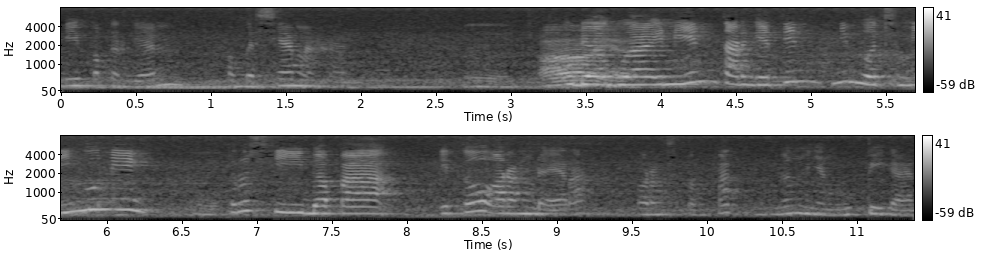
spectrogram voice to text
di pekerjaan pembersihan lahan Hmm. Ah, udah iya. gua iniin targetin ini buat seminggu nih Hmm. terus si bapak itu orang daerah orang setempat bilang menyanggupi kan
